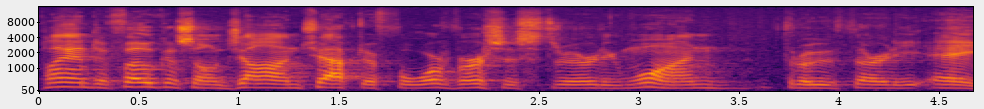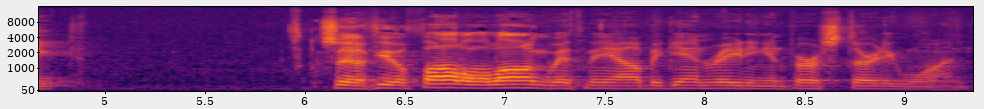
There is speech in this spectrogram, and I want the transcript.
plan to focus on John chapter 4, verses 31 through 38. So if you'll follow along with me, I'll begin reading in verse 31.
